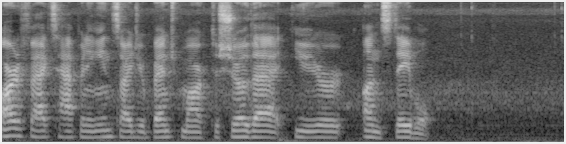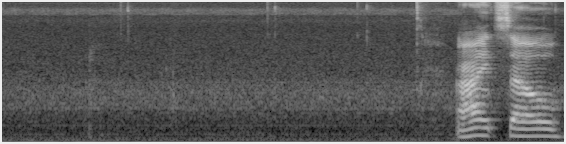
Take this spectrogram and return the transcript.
artifacts happening inside your benchmark to show that you're unstable. Alright, so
